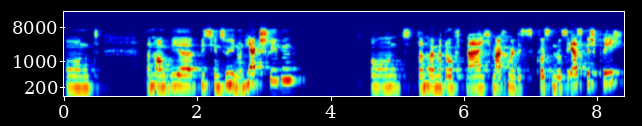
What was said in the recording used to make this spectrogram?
Und dann haben wir ein bisschen so hin und her geschrieben und dann habe ich mir gedacht, na, ich mache mal das kostenlose Erstgespräch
